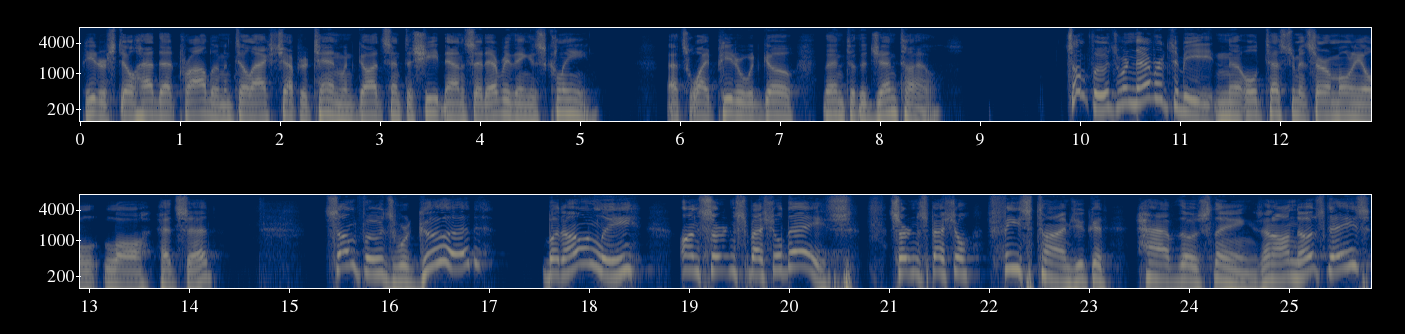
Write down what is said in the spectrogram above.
Peter still had that problem until Acts chapter 10 when God sent the sheet down and said everything is clean. That's why Peter would go then to the Gentiles. Some foods were never to be eaten, the Old Testament ceremonial law had said. Some foods were good, but only on certain special days, certain special feast times. You could have those things. And on those days,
